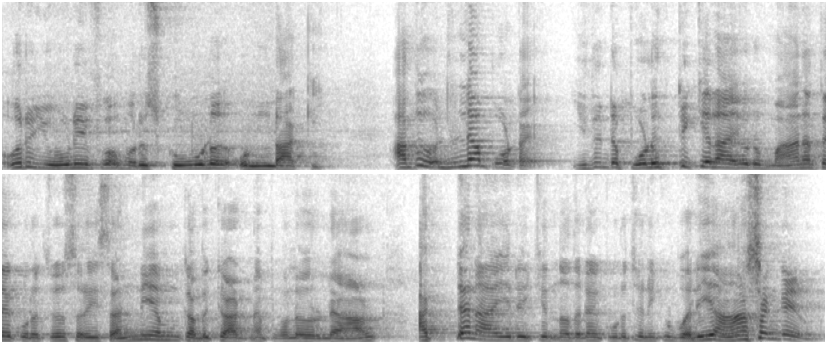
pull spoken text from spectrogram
ഒരു യൂണിഫോം ഒരു സ്കൂൾ ഉണ്ടാക്കി? അത് എല്ലാം പോട്ടെ ഇതിന്റെ പൊളിറ്റിക്കലായ ഒരു മാനത്തെക്കുറിച്ച് ശ്രീ സണ്ണിയം കബിക്കാടിനെ പോലെ ഒരാൾ അറ്റനായിരിക്കുന്നതിനെ കുറിച്ച് എനിക്ക് വലിയ ആശങ്കയുണ്ട്.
